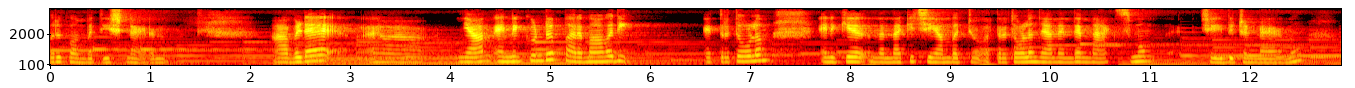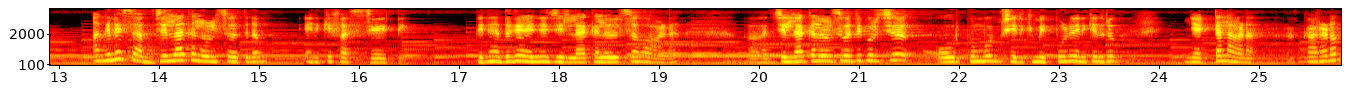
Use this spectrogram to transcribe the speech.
ഒരു കോമ്പറ്റീഷൻ ആയിരുന്നു. അവിടെ ഞാൻ എന്നെക്കൊണ്ട് പരമാവധി എത്രത്തോളം എനിക്ക് നന്നാക്കി ചെയ്യാൻ പറ്റുമോ അത്രത്തോളം ഞാൻ എന്റെ മാക്സിമം ചെയ്തിട്ടുണ്ടായിരുന്നു. അങ്ങനെ സബ് ജില്ലാ കലോത്സവത്തിനും എനിക്ക് ഫസ്റ്റ് കിട്ടി. പിന്നെ അത് കഴിഞ്ഞ് ജില്ലാ കലോത്സവമാണ്. ജില്ലാ കലോത്സവത്തെ കുറിച്ച് ഓർക്കുമ്പം ശരിക്കും ഇപ്പോഴും എനിക്കതൊരു ഞെട്ടലാണ്. കാരണം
